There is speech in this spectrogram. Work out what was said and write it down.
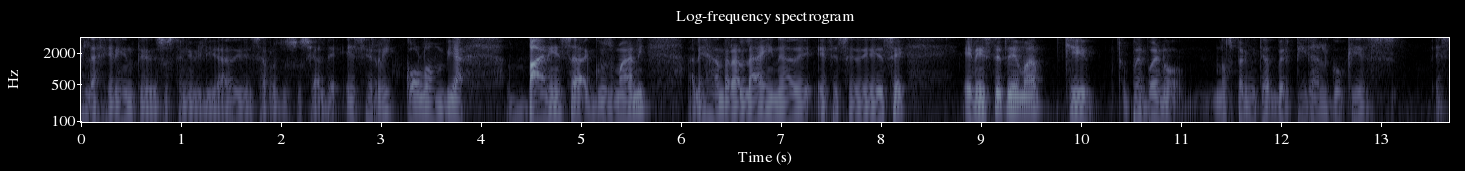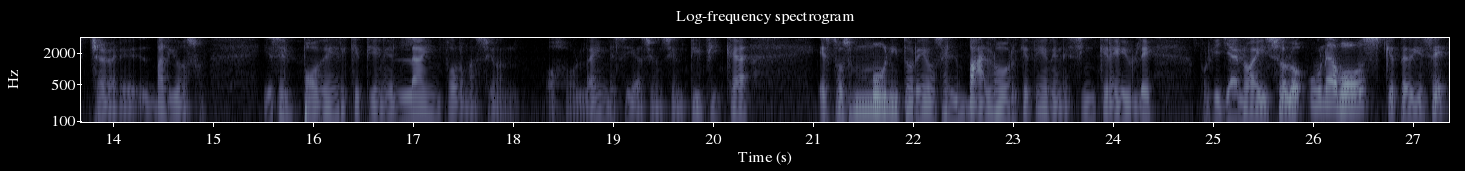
la gerente de sostenibilidad y desarrollo social de SRI Colombia, Vanessa Guzmán y Alejandra Laina de FCDS, en este tema que, pues bueno, nos permite advertir algo que es, es chévere, es valioso, y es el poder que tiene la información. Ojo, la investigación científica, estos monitoreos, el valor que tienen es increíble, porque ya no hay solo una voz que te dice,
